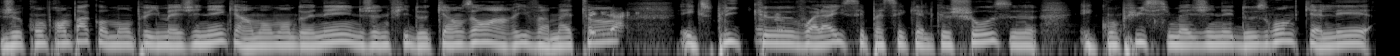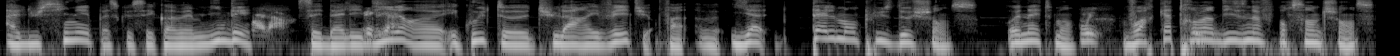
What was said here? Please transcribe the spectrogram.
je comprends pas comment on peut imaginer qu'à un moment donné, une jeune fille de 15 ans arrive un matin, Exact. explique que Mhm. voilà, il s'est passé quelque chose euh, et qu'on puisse imaginer deux secondes qu'elle est hallucinée parce que c'est quand même l'idée. Voilà. C'est d'aller dire, euh, écoute, euh, tu l'as rêvé, tu, enfin, euh, il y a tellement plus de chances, honnêtement, Oui. voire 99% de chances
